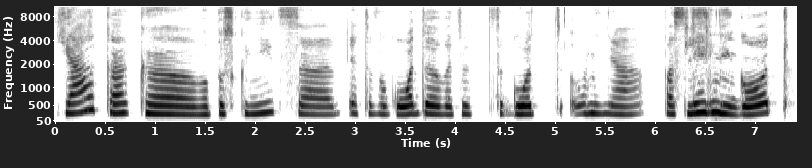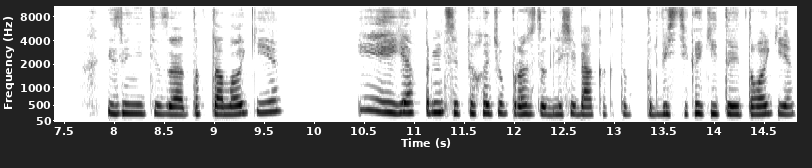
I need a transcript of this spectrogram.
Я как э, выпускница этого года, в этот год у меня последний год, извините за тавтологии, и я, в принципе, хочу просто для себя как-то подвести какие-то итоги.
